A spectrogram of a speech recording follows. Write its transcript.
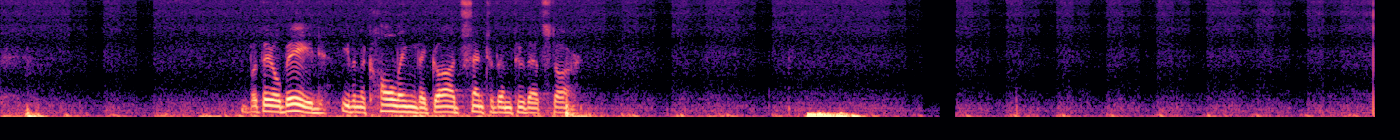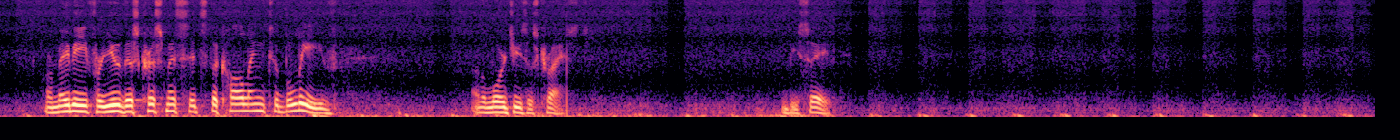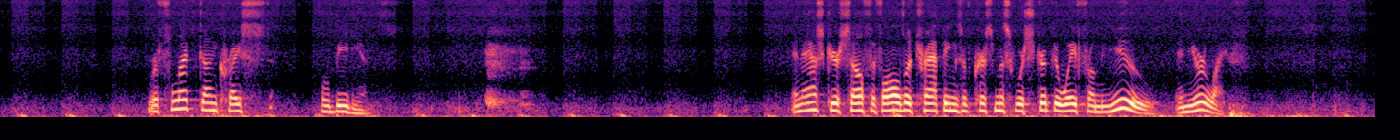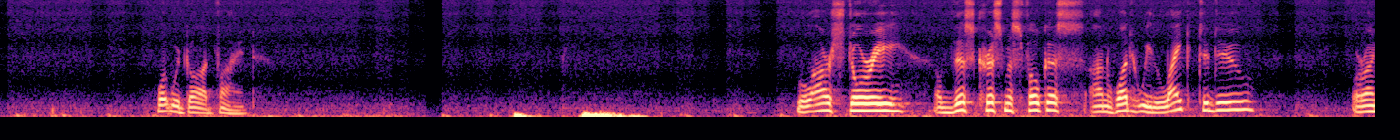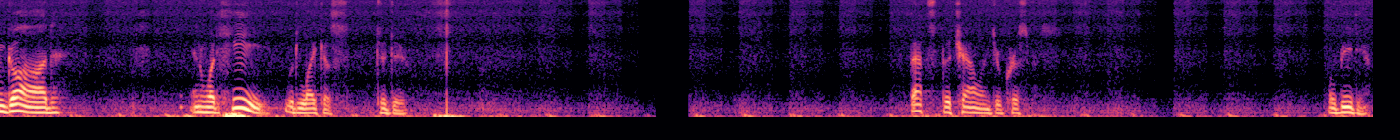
but they obeyed even the calling that God sent to them through that star. Or maybe for you this Christmas, it's the calling to believe on the Lord Jesus Christ and be saved. Reflect on Christ's obedience. And ask yourself if all the trappings of Christmas were stripped away from you in your life, what would God find? Will our story of this Christmas focus on what we like to do or on God and what He would like us to do. That's the challenge of Christmas. Obedience.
